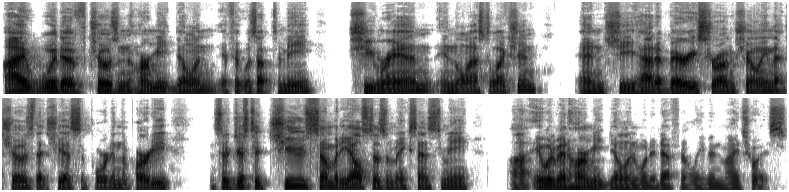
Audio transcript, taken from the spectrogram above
I would have chosen Harmeet Dillon if it was up to me. She ran in the last election and she had a very strong showing that shows that she has support in the party. And so just to choose somebody else doesn't make sense to me. Uh, it would have been Harmeet Dillon would have definitely been my choice.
